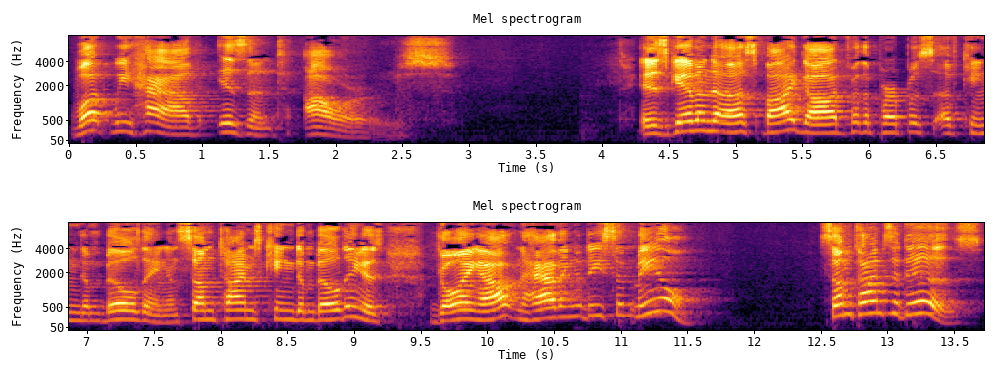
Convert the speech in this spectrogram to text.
What we have isn't ours. It is given to us by God for the purpose of kingdom building. And sometimes kingdom building is going out and having a decent meal. Sometimes it is.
